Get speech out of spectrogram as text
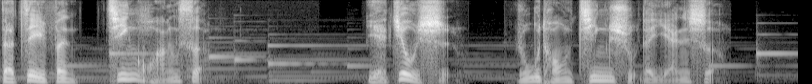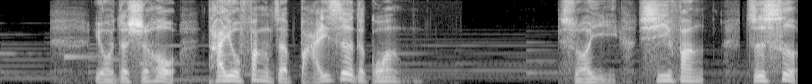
的这份金黄色，也就是如同金属的颜色。有的时候，它又放着白色的光，所以西方之色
